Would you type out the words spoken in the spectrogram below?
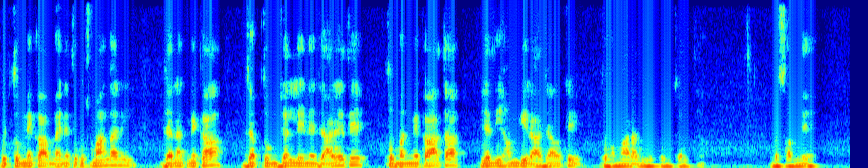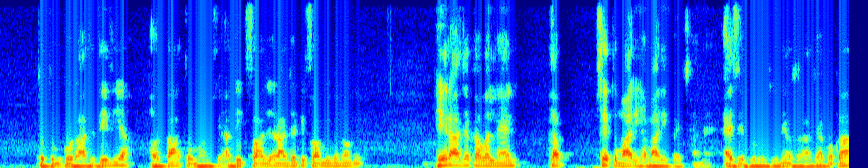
फिर तुमने कहा, मैंने तो कुछ मांगा नहीं। जनक ने कहा, जब तुम जल लेने जा रहे थे तो मन में कहा था, यदि हम भी राजा होते तो हमारा भी हुक्म चलता। बस हमने तो तुमको राज दे दिया और कहा, तुम हमसे अधिक राजा के स्वामी बनोगे। हे राजा कंवल नैन तब से तुम्हारी हमारी पहचान है। ऐसे गुरु जी ने उस राजा को कहा।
